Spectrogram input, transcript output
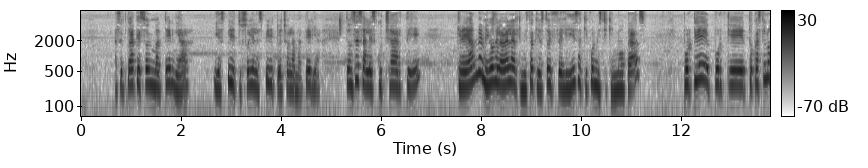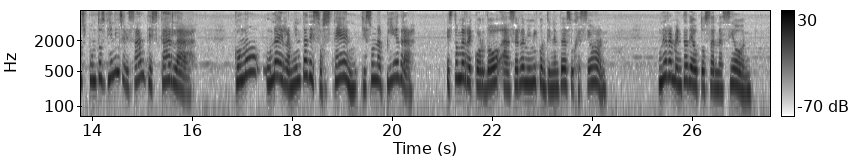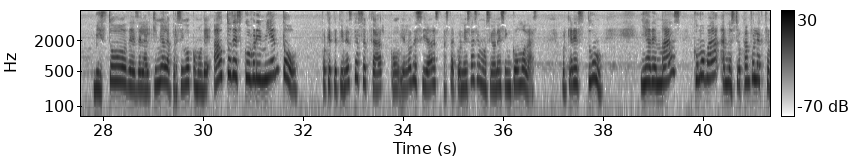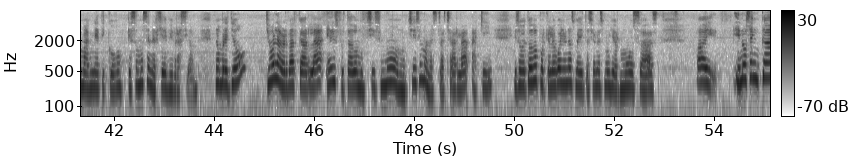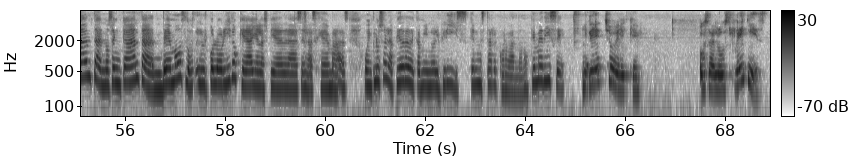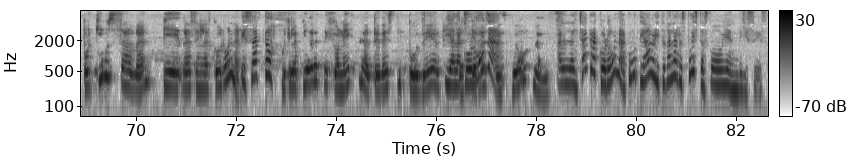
Aceptar que soy materia y espíritu, soy el espíritu hecho a la materia. Entonces, al escucharte, créanme, amigos de la hora del alquimista, que yo estoy feliz aquí con mis chiquinotas. ¿Por qué? Porque tocaste unos puntos bien interesantes, Carla. Como una herramienta de sostén, y es una piedra. Esto me recordó a hacer de mí mi continente de sujeción. Una herramienta de autosanación. Visto desde la alquimia la percibo como de autodescubrimiento porque te tienes que aceptar, como bien lo decías, hasta con esas emociones incómodas, porque eres tú. Y además, ¿cómo va a nuestro campo electromagnético, que somos energía y vibración? No, hombre, yo Yo la verdad, Carla, he disfrutado muchísimo, muchísimo nuestra charla aquí y sobre todo porque luego hay unas meditaciones muy hermosas. Ay, y nos encantan, nos encantan. Vemos el colorido que hay en las piedras, en las gemas, o incluso en la piedra de camino, el gris. ¿Qué me está recordando, no? ¿Qué me dice? Y de hecho, el que, o sea, los reyes, ¿por qué usaban piedras en las coronas? Exacto. Porque la piedra te conecta, te da este poder. Y a la corona. Al, al chakra corona, ¿cómo te abre y te da las respuestas, como bien dices?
